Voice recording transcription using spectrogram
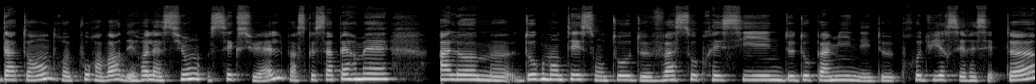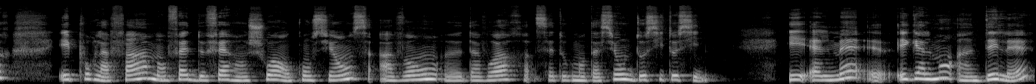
d'attendre pour avoir des relations sexuelles parce que ça permet à l'homme d'augmenter son taux de vasopressine, de dopamine et de produire ses récepteurs, et pour la femme, en fait, de faire un choix en conscience avant euh, d'avoir cette augmentation d'ocytocine. Et elle met euh, également un délai.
